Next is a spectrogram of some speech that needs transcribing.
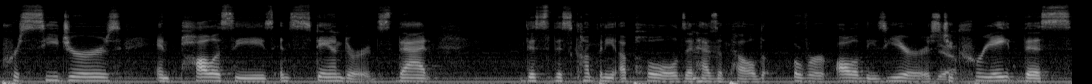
procedures and policies and standards that this this company upholds and has upheld over all of these years to create this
